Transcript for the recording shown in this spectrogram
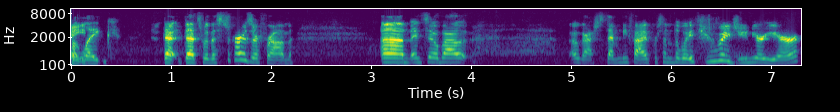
but like that that's where the scars are from. Um, and so about oh gosh, 75% of the way through my junior year,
